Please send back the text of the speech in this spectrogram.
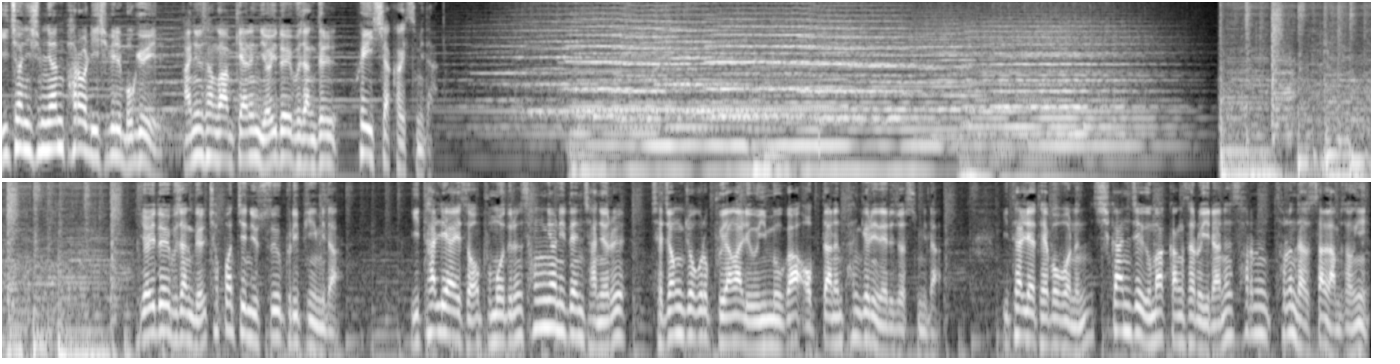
(2020년 8월 20일) 목요일 안윤상과 함께하는 여의도의 부장들 회의 시작하겠습니다. 여의도의 부장들 첫 번째 뉴스 브리핑입니다. 이탈리아에서 부모들은 성년이 된 자녀를 재정적으로 부양할 의무가 없다는 판결이 내려졌습니다. 이탈리아 대법원은 시간제 음악 강사로 일하는 30, 35살 남성이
